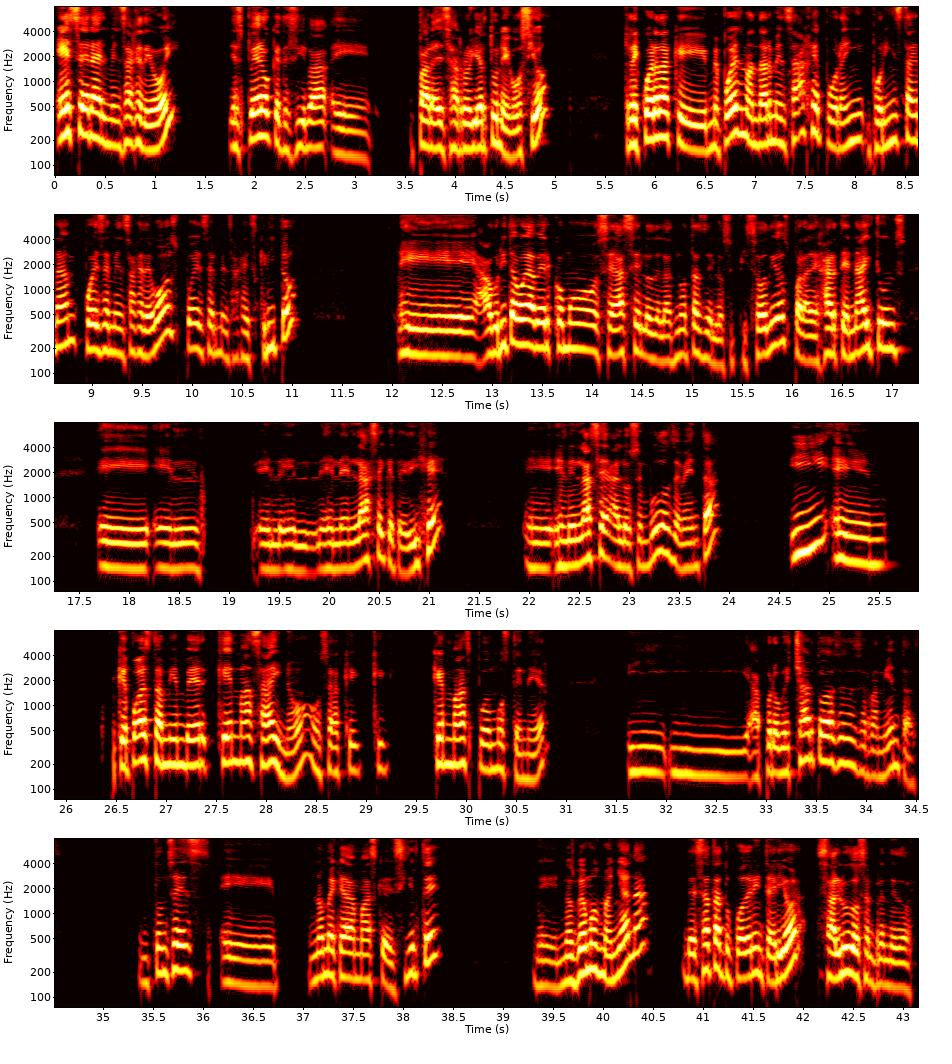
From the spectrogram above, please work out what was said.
ese era el mensaje de hoy. Espero que te sirva eh, para desarrollar tu negocio. Recuerda que me puedes mandar mensaje por, por Instagram. Puede ser mensaje de voz, puede ser mensaje escrito. Eh, ahorita voy a ver cómo se hace lo de las notas de los episodios para dejarte en iTunes eh, el, el, enlace que te dije, eh, el enlace a los embudos de venta y em, que puedas también ver qué más hay, ¿no? O sea, qué, qué, qué más podemos tener y, y, aprovechar todas esas herramientas. Entonces, eh, no me queda más que decirte. nos vemos mañana. Desata tu poder interior. Saludos, emprendedor.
